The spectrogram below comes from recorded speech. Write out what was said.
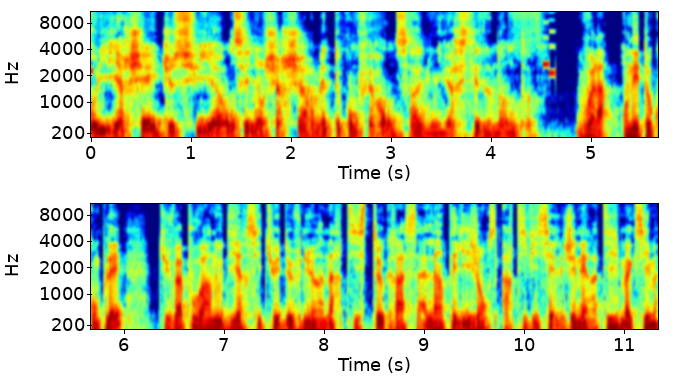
Olivier Shade, je suis enseignant-chercheur, maître de conférence à l'Université de Nantes. Voilà, on est au complet. Tu vas pouvoir nous dire si tu es devenu un artiste grâce à l'intelligence artificielle générative, Maxime.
